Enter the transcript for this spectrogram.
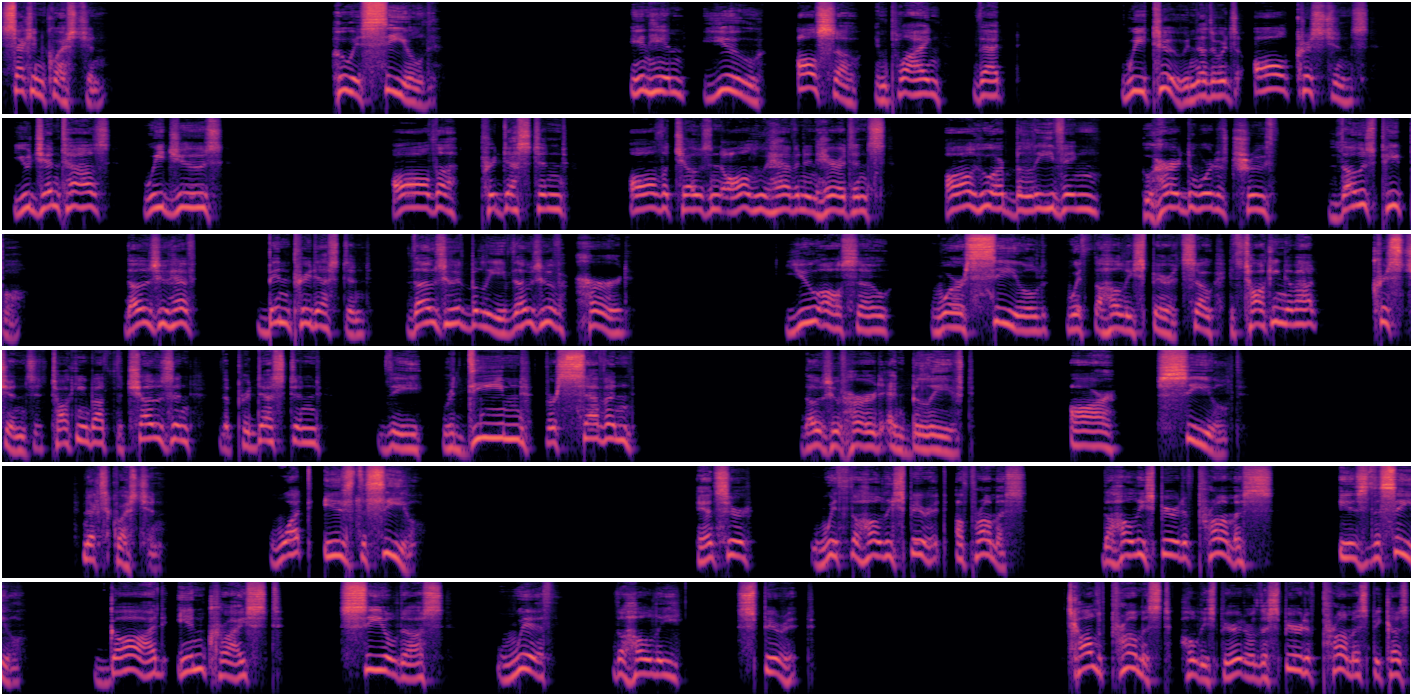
Second question Who is sealed? In him, you also, implying that we too, in other words, all Christians, you Gentiles, we Jews, all the predestined, all the chosen, all who have an inheritance, all who are believing, who heard the word of truth, those people, those who have been predestined, those who have believed, those who have heard, you also were sealed with the Holy Spirit. So it's talking about Christians, it's talking about the chosen, the predestined, the redeemed. Verse 7 those who've heard and believed are sealed. Next question What is the seal? Answer with the Holy Spirit of promise. The Holy Spirit of promise is the seal. God in Christ sealed us with the Holy Spirit. It's called the promised Holy Spirit or the Spirit of promise because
